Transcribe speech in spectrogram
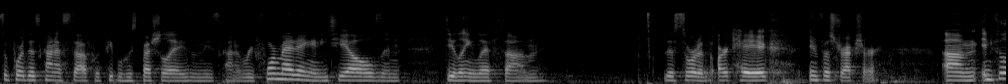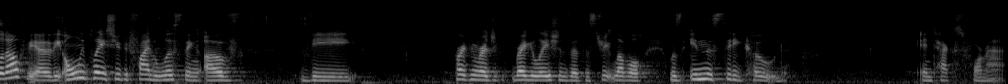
support this kind of stuff with people who specialize in these kind of reformatting and ETLs and dealing with um, this sort of archaic infrastructure. Um, in Philadelphia, the only place you could find a listing of the parking reg regulations at the street level was in the city code in text format.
